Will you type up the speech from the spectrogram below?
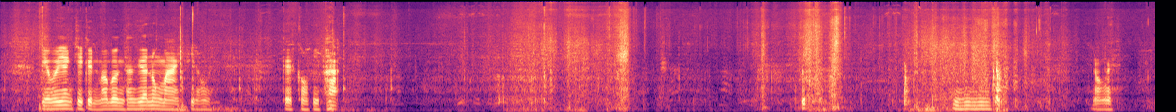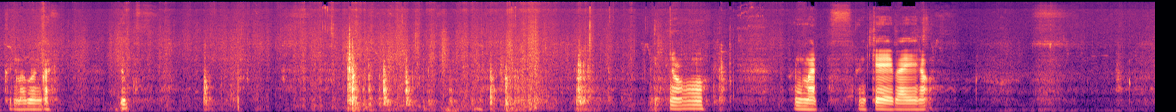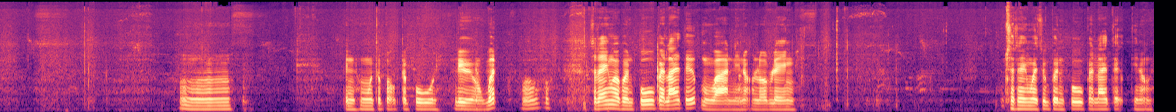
เดี๋ยวยังจะขึ้นมาเบิ่งทางเฮือนน้องไม้พี่น้องเอ้ยเกิดขอพิพาทปึ๊บอืมน้องเลยขึ้นมาเบิ่งก่อนปึ๊บโอ้เพิ่นมัดเพิ่นแก้ไปเนาะ อืมเป็นหู ตะปูดื้อออกเบิดโอ้แสดงว่าเพิ่นปูไปไล่ตึบเมื่อวานนี่เนาะรอบแรงแสดงว่าจุมเพิ่นปูไปไล่ตึบพี่น้อง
